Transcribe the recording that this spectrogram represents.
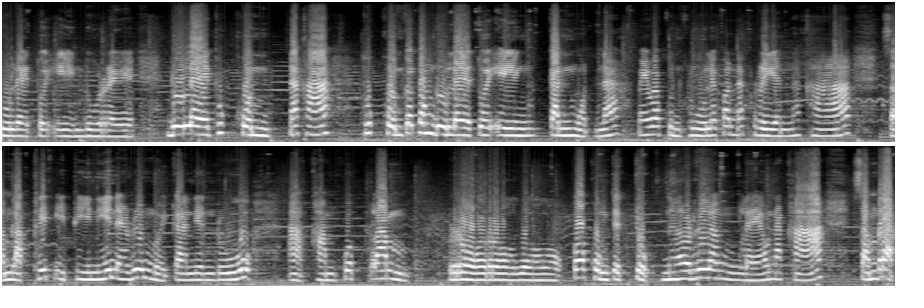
ดูแลตัวเองดูแล ดูแลทุกคนนะคะ ทุกคนก็ต้องดูแลตัวเองกันหมดนะ ไม่ว่าคุณครูและก็นักเรียนนะคะสำหรับคลิป EP นี้ในเรื่องหน่วยการเรียนรู้คำควบกล้ำรอรอวอก็คงจะจบเนื้อเรื่องแล้วนะคะสำหรับ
